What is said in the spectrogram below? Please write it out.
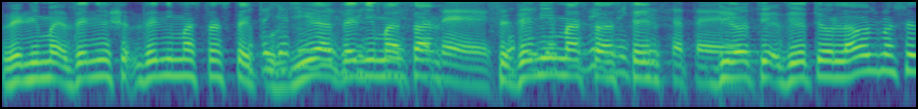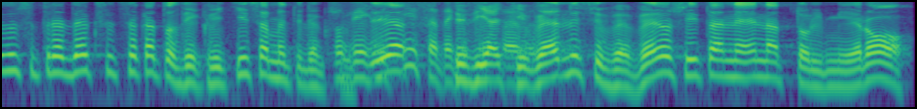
Δεν, είμα, δεν, είχα- δεν ήμασταν στα Τότε γιατί Υπουργεία, δεν ήμασταν, διεκδικήσατε; στε- Τότε δεν γιατί ήμασταν στην. διεκδικήσατε; Διότι, διότι ο λαός μας έδωσε 36%. Διεκδικήσαμε την εξουσία. διεκδικήσατε Τη και στο τέλος. διακυβέρνηση βεβαίως ήταν ένα τολμηρό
